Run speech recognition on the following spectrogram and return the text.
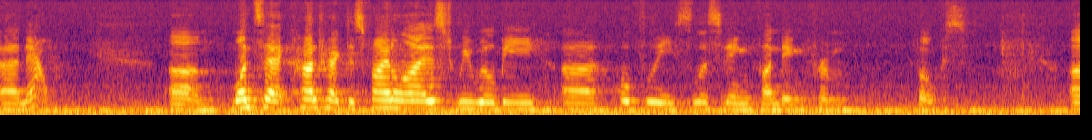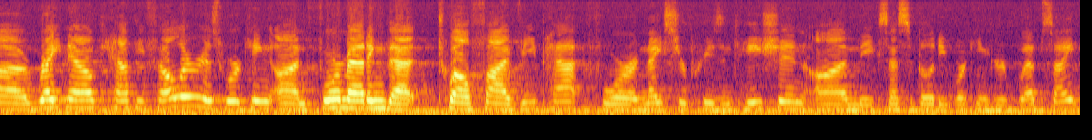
uh, now. Um, Once that contract is finalized, we will be uh, hopefully soliciting funding from folks. Uh, Right now, Kathy Feller is working on formatting that 12.5 VPAT for a nicer presentation on the Accessibility Working Group website,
